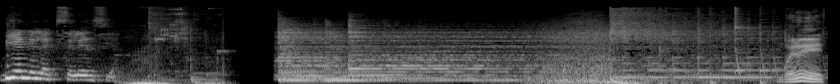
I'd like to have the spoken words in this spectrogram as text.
viene la excelencia. Bueno,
